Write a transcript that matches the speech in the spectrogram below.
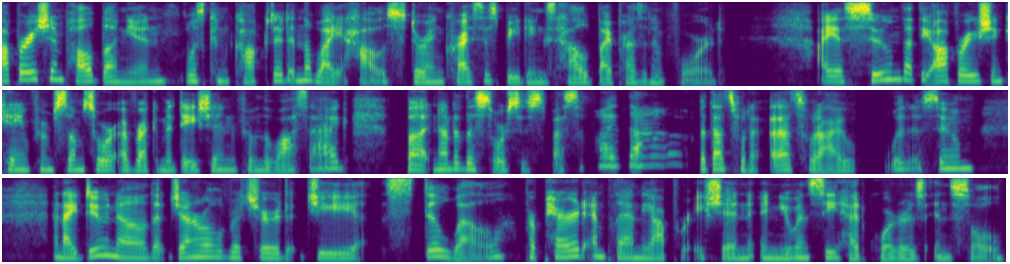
Operation Paul Bunyan was concocted in the White House during crisis meetings held by President Ford. I assume that the operation came from some sort of recommendation from the WASAG, but none of the sources specified that. But that's what I, that's what I would assume. And I do know that General Richard G. Stilwell prepared and planned the operation in UNC headquarters in Seoul,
